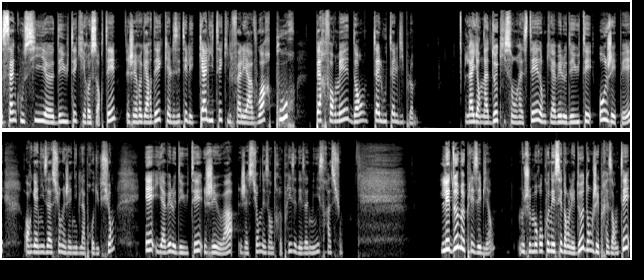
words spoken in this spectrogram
5 ou 6 DUT qui ressortaient, j'ai regardé quelles étaient les qualités qu'il fallait avoir pour performer dans tel ou tel diplôme. Là, il y en a deux qui sont restés. Donc, il y avait le DUT OGP, Organisation et Génie de la Production, et il y avait le DUT GEA, Gestion des entreprises et des administrations. Les deux me plaisaient bien. Je me reconnaissais dans les deux, donc j'ai présenté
